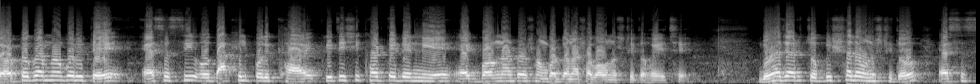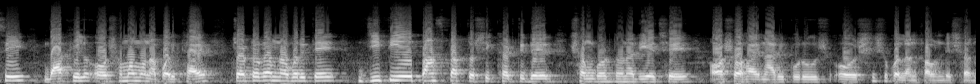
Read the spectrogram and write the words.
চট্টগ্রাম নগরীতে এসএসসি ও দাখিল পরীক্ষায় কৃতি শিক্ষার্থীদের নিয়ে এক বর্ণাঢ্য সংবর্ধনা সভা অনুষ্ঠিত হয়েছে। দু হাজার চব্বিশ সালে অনুষ্ঠিত এসএসসি দাখিল ও সমমনা পরীক্ষায় চট্টগ্রাম নগরীতে জিপিএ পাঁচপ্রাপ্ত শিক্ষার্থীদের সংবর্ধনা দিয়েছে অসহায় নারী পুরুষ ও শিশু কল্যাণ ফাউন্ডেশন।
